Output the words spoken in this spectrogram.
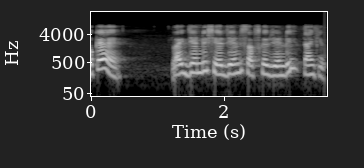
ఓకే? లైక్ చేయండి షేర్ చేయండి సబ్స్క్రైబ్ చేయండి. Thank you.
